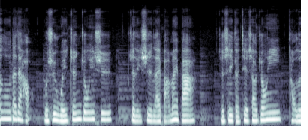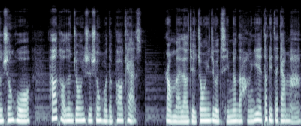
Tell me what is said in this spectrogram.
Hello，大家好，我是维珍中医师，这里是来把脉吧。这是一个介绍中医、讨论生活，还有讨论中医师生活的 Podcast。让我们来了解中医这个奇妙的行业到底在干嘛。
